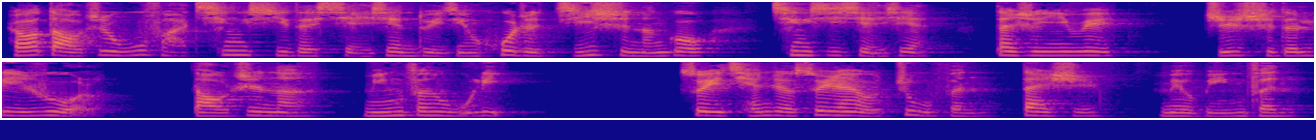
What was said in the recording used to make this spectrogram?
然后导致无法清晰的显现对境，或者即使能够清晰显现，但是因为执持的力弱了，导致呢明分无力。所以前者虽然有助分，但是没有明分，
